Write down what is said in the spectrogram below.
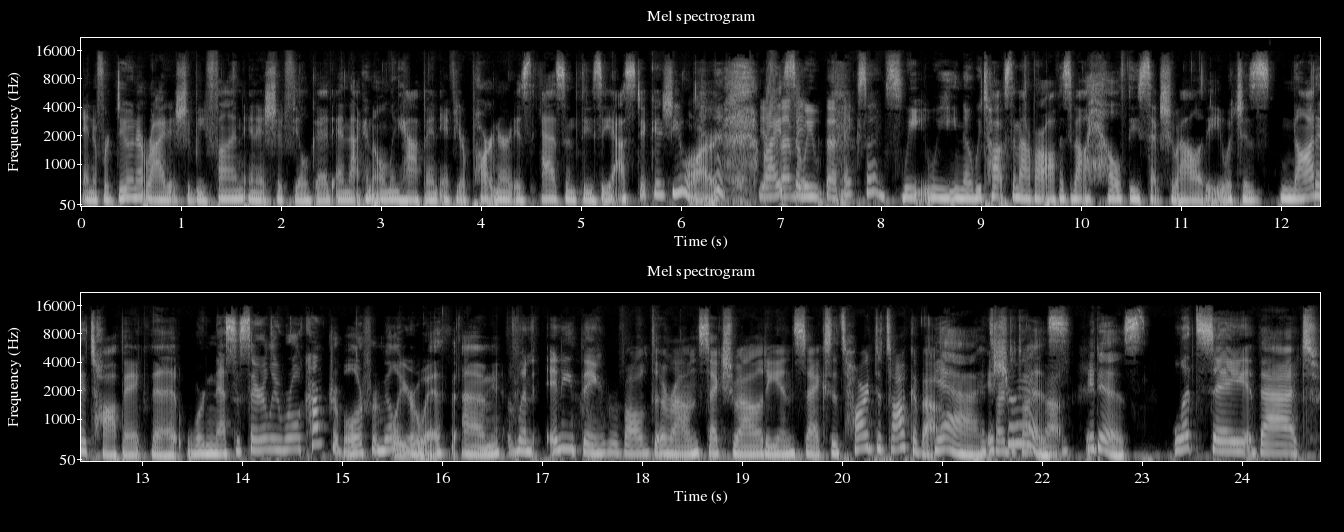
and if we're doing it right, it should be fun and it should feel good. And that can only happen if your partner is as enthusiastic as you are. yeah, right. so make, we that makes sense. We we you know, we talk some out of our office about healthy sexuality, which is not a topic that we're necessarily real comfortable or familiar with. Um, when anything revolved around sexuality and sex, it's hard to talk about. Yeah, it's it hard sure to talk is. about. It is. Let's say that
